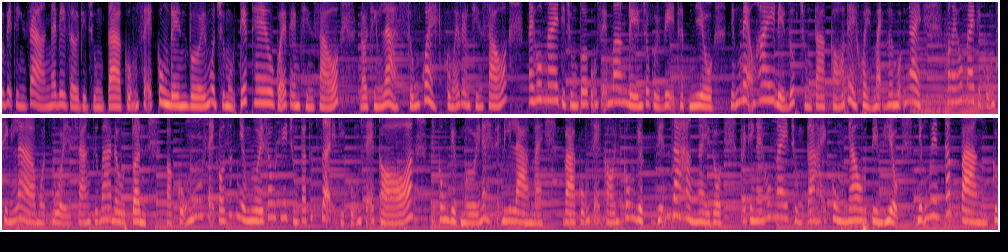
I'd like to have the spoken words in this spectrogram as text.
Quý vị thính giả, ngay bây giờ thì chúng ta cũng sẽ cùng đến với một chuyên mục tiếp theo của FM96, đó chính là Sống khỏe cùng FM96. Ngày hôm nay thì chúng tôi cũng sẽ mang đến cho quý vị thật nhiều những mẹo hay để giúp chúng ta có thể khỏe mạnh hơn mỗi ngày. Và ngày hôm nay thì cũng chính là một buổi sáng thứ ba đầu tuần và cũng sẽ có rất nhiều người sau khi chúng ta thức dậy thì cũng sẽ có những công việc mới này, sẽ đi làm này và cũng sẽ có những công việc diễn ra hàng ngày rồi. Vậy thì ngày hôm nay chúng ta hãy cùng nhau tìm hiểu những nguyên tắc vàng cực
